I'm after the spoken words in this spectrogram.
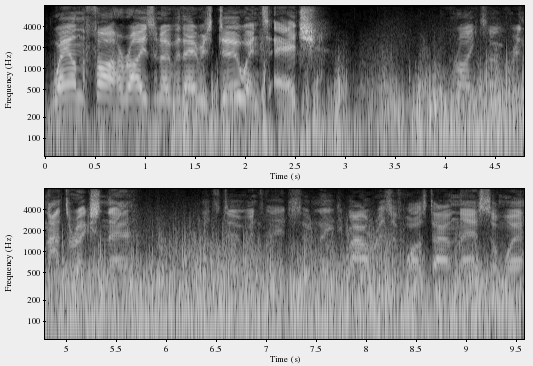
way on the far horizon over there is Derwent Edge. Right over in that direction there, that's Derwent Edge. So Ladybower Reservoir's down there somewhere.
